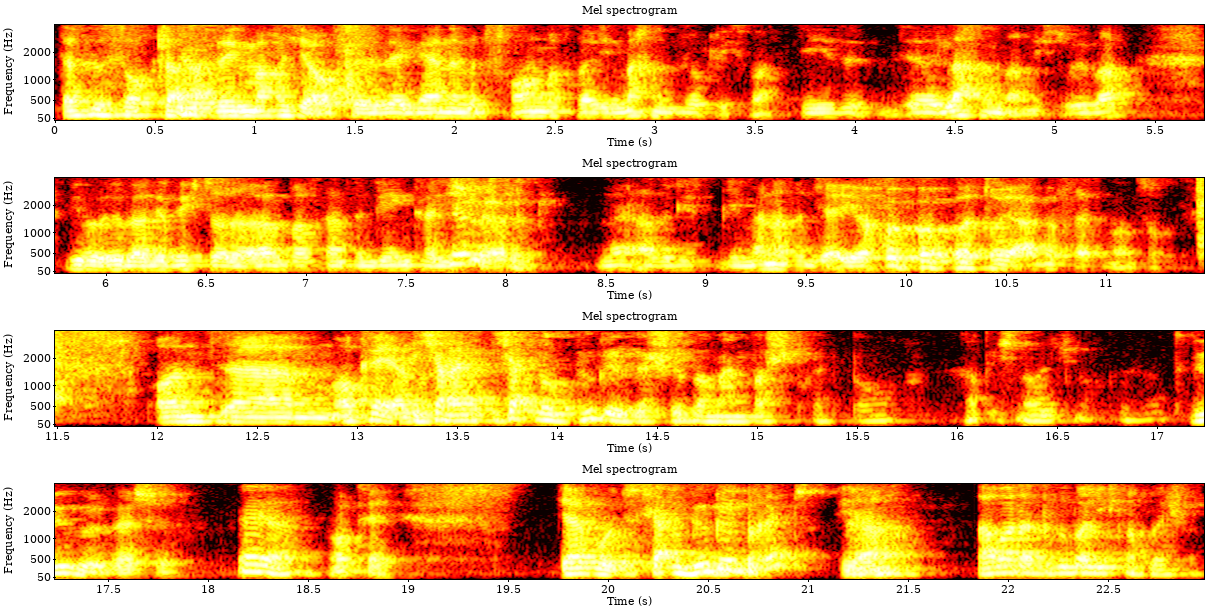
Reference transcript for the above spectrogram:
Das ist auch klar. Ja. Deswegen mache ich ja auch sehr, sehr gerne mit Frauen was, weil die machen wirklich was. Die, die lachen da nicht drüber, über Übergewicht oder irgendwas. Ganz im Gegenteil, die ja, stört. Ne? Also die, die Männer sind ja eher teuer angefressen und so. Und ähm, okay, also ich habe ich hab nur Bügelwäsche über meinem Waschbrettbauch. Habe ich neulich noch gehört. Bügelwäsche? Ja, ja. Okay. Ja, gut. Ich habe ein Bügelbrett, ja. aber darüber liegt noch Wäsche.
